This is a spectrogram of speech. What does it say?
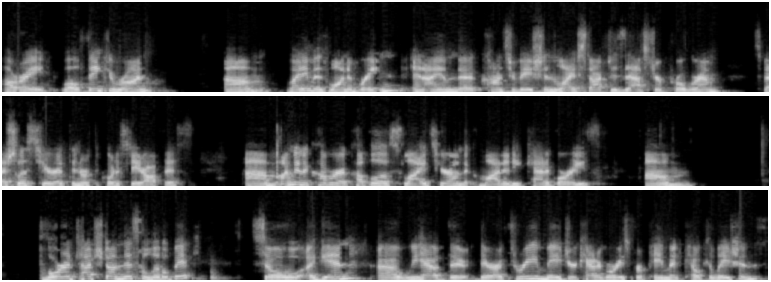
All right. Well, thank you, Ron. Um, my name is Wanda Brayton, and I am the Conservation Livestock Disaster Program Specialist here at the North Dakota State Office. Um, I'm going to cover a couple of slides here on the commodity categories. Um, Laura touched on this a little bit. So again, uh, we have the, there are three major categories for payment calculations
